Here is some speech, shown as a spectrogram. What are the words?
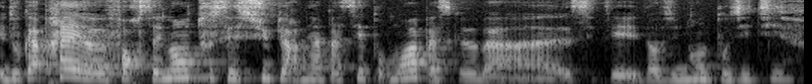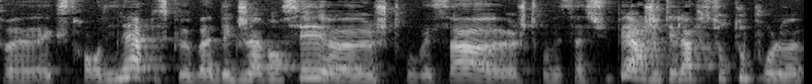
et donc après, forcément, tout s'est super bien passé pour moi parce que bah, c'était dans une onde positive extraordinaire, puisque bah, dès que j'avançais, je trouvais ça, je trouvais ça super. J'étais là surtout pour le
